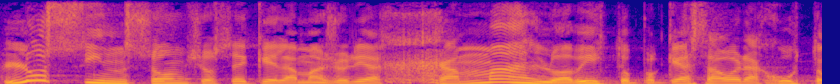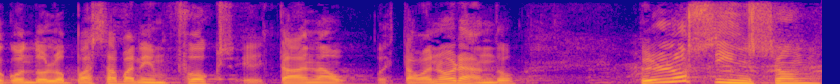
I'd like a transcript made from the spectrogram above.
Los Simpsons, yo sé que la mayoría jamás lo ha visto, porque es ahora justo cuando lo pasaban en Fox estaban, estaban orando, pero Los Simpsons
